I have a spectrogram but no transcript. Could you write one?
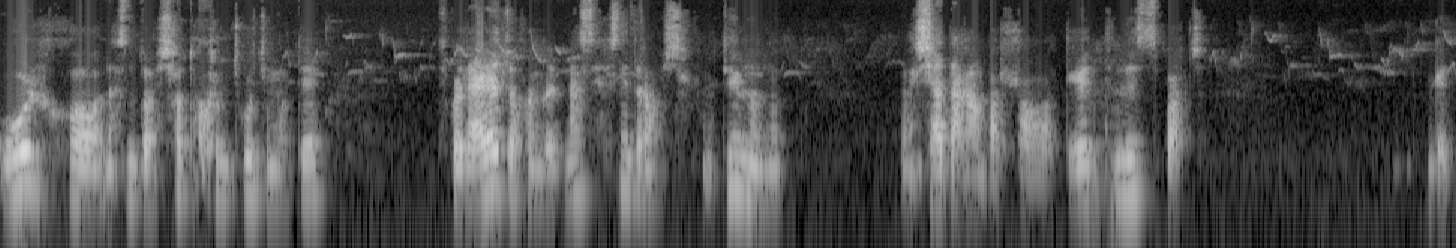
өөрийнхөө насанд уншихад тохиромжгүй ч юм уу те. Эсвэл арай жоох ингээд нас хасны дараа унших юм. Тийм номнууд уншаад байгаа юм болоо. Тэгээд тэрнээс болж ингээд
